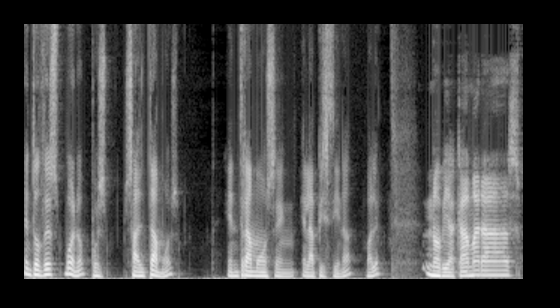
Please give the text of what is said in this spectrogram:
Entonces, bueno, pues saltamos, entramos en, en la piscina, ¿vale? No había cámaras,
